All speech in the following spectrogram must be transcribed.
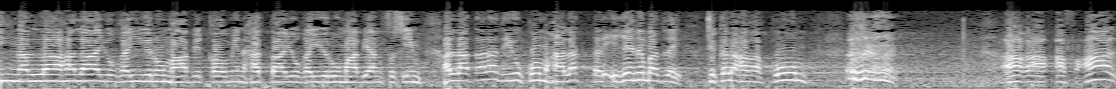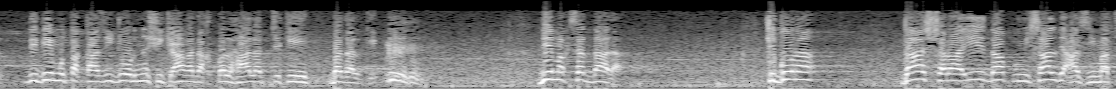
ان الله لا يغير ما بقوم حتى يغيروا ما بانفسهم الله تعالى دی قوم حالت تر اغه نه بدلی چې کله هغه قوم هغه افعال د دې متقاضي جوړ نه شي چې هغه د خپل حالت څه کړي بدل کړي دې مقصد دا ده چې ګوره دا شرایع دا په مثال د عظیمت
